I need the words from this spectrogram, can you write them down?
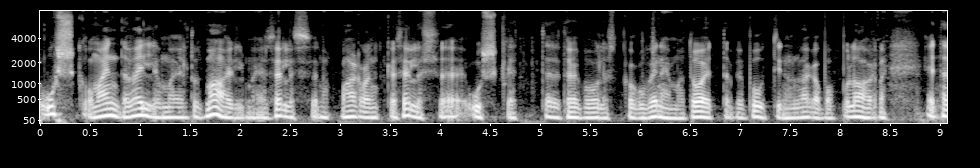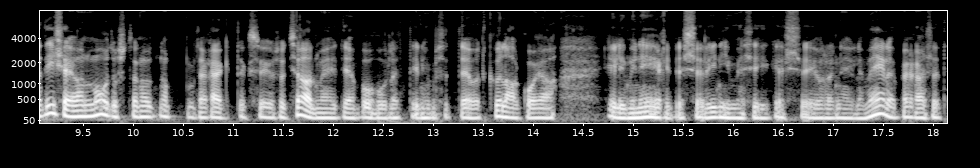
usk omaenda välja mõeldud maailma ja sellesse, noh, ma arvan, et ka sellesse usk, et tõepoolest kogu Venemaa toetab ja Putin on väga populaarne, et nad ise on moodustanud, noh, mida räägitakse ju sotsiaalmeedia puhul, et inimesed teevad kõlakoja, elimineerides seal inimesi, kes ei ole neile meelepärased,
